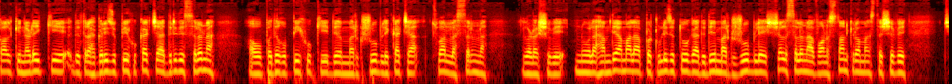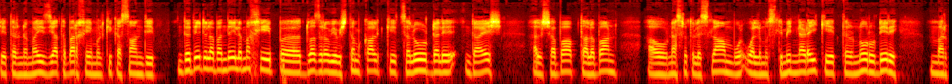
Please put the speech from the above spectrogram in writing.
کال کې نړۍ کې د ترهګریزو پیښو کچه درې دېرش سلنه او په دغو پیښو کې د مرګ ژوبلې کچه څوارلس سلنه لوړه شوې، نو له همدې امله په ټولیزه توګه د دې مرګ ژوبلې شل سلنه افغانستان کې رامنځته شوې چې تر نیمايي زیاته برخه یې ملکي کسان دي. د دې ډلبندۍ له مخې په دوه زره او یوویشتم کال کې څلور ډلې، داعش، الشباب، طالبان او نصرت الاسلام والمسلمین نړۍ کې تر نورو ډېرې مرګ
